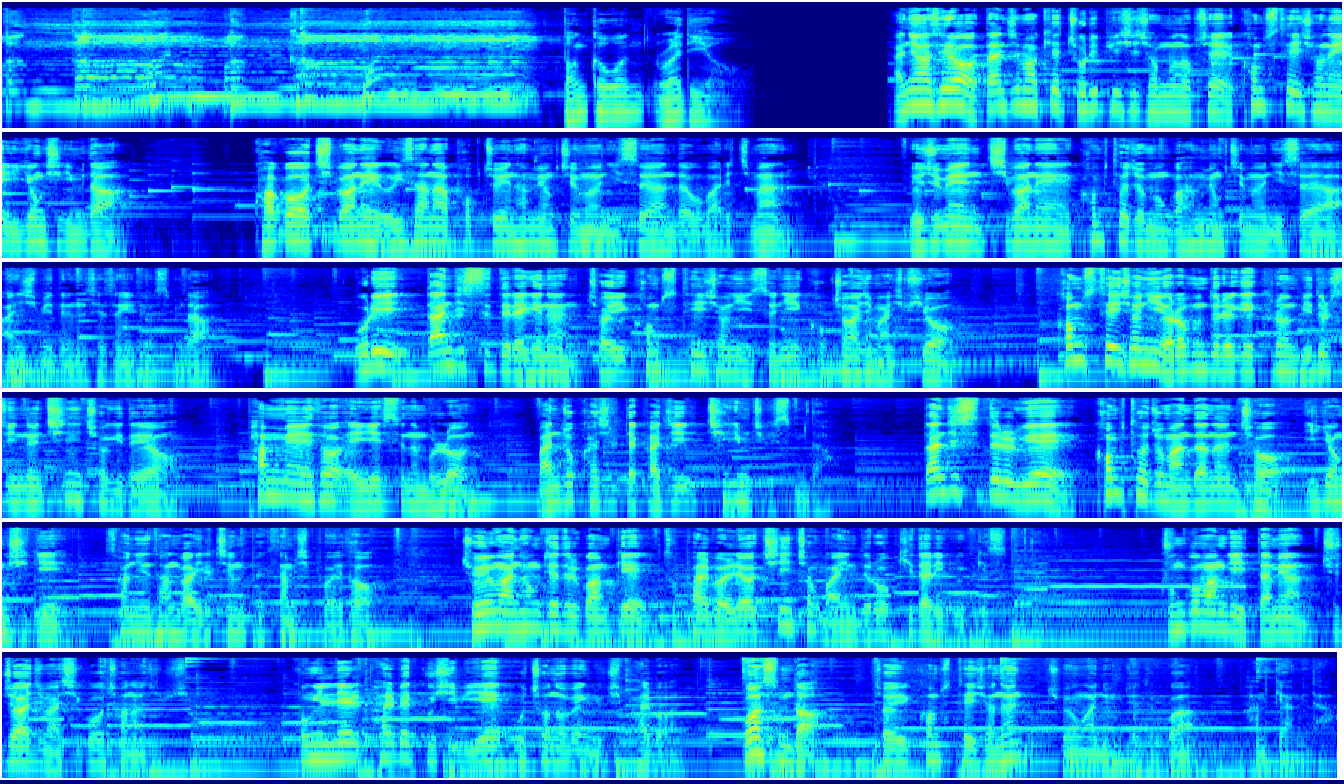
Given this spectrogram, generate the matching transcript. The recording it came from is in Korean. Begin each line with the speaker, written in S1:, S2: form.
S1: 벙커원, 벙커원, 벙커원 라디오. 안녕하세요. 딴지마켓 조립 PC 전문 업체 컴스테이션의 이경식입니다. 과거 집안에 의사나 법조인 한 명쯤은 있어야 한다고 말했지만 요즘엔 집안에 컴퓨터 전문가 한 명쯤은 있어야 안심이 되는 세상이 되었습니다. 우리 딴지스들에게는 저희 컴스테이션이 있으니 걱정하지 마십시오. 컴스테이션이 여러분들에게 그런 믿을 수 있는 친인척이 되어 판매에서 AS는 물론 만족하실 때까지 책임지겠습니다. 딴지스들을 위해 컴퓨터 좀 안다는 저 이경식이 선인상가 1층 130호에서 조용한 형제들과 함께 두 팔 벌려 친인척 마인드로 기다리고 있겠습니다. 궁금한 게 있다면 주저하지 마시고 전화 주십시오. 011-892-5568번 고맙습니다. 저희 컴스테이션은 조용한 형제들과 함께합니다.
